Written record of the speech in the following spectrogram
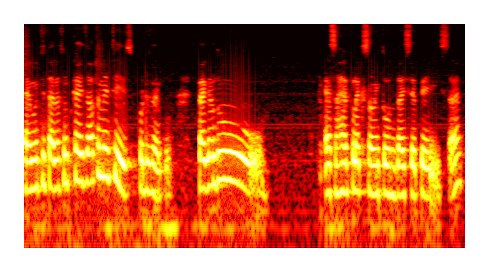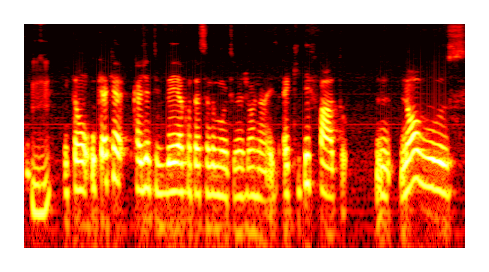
é muito interessante porque é exatamente isso. Por exemplo, pegando essa reflexão em torno das CPIs, certo? Uhum. Então, o que é que, a gente vê acontecendo muito nos jornais é que, de fato, novos,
